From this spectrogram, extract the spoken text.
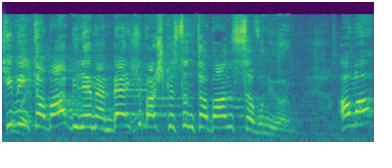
Kimin Buyurun. tabağı bilemem. Belki başkasının tabağını savunuyorum. Ama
